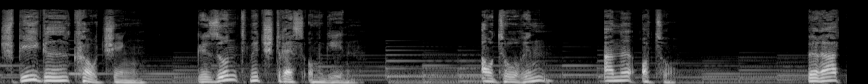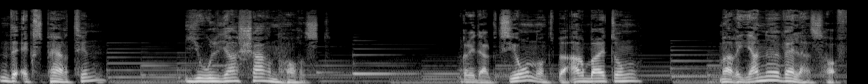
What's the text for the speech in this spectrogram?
Spiegel Coaching. Gesund mit Stress umgehen. Autorin Anne Otto. Beratende Expertin Julia Scharnhorst. Redaktion und Bearbeitung Marianne Wellershoff.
